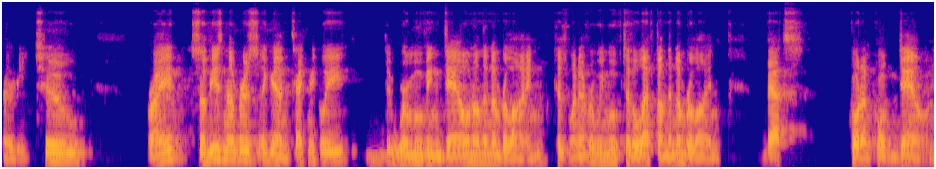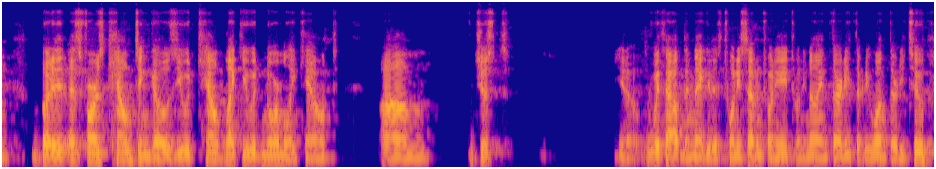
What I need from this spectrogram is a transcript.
32, right? So these numbers, again, technically, we're moving down on the number line because whenever we move to the left on the number line, that's quote unquote down. But it, as far as counting goes, you would count like you would normally count, um, just you know, without the negatives 27, 28, 29, 30, 31, 32.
